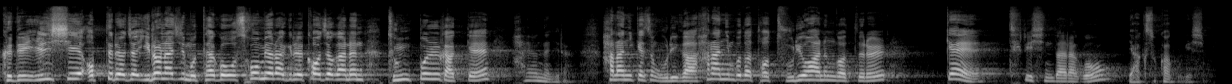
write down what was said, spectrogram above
그들이 일시에 엎드려져 일어나지 못하고 소멸하기를 꺼져가는 등불 같게 하였느니라. 하나님께서는 우리가 하나님보다 더 두려워하는 것들을 깨트리신다라고 약속하고 계십니다.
